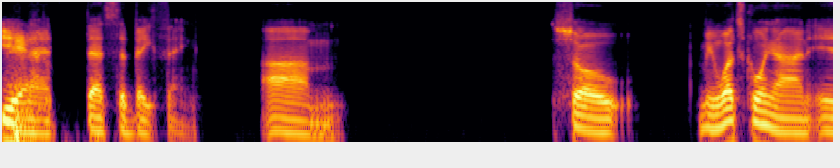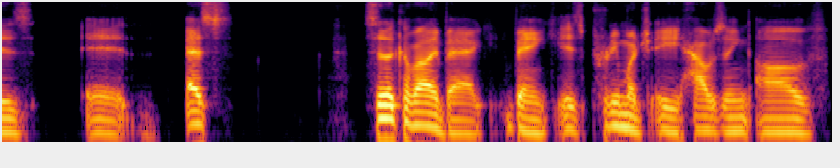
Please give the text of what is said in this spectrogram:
Yeah. that, that's the big thing. Um, so, I mean, what's going on is it, as Silicon Valley Bank, Bank is pretty much a housing of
